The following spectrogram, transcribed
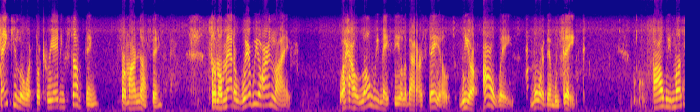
Thank you, Lord, for creating something from our nothing. So no matter where we are in life or how low we may feel about ourselves, we are always more than we think. All we must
